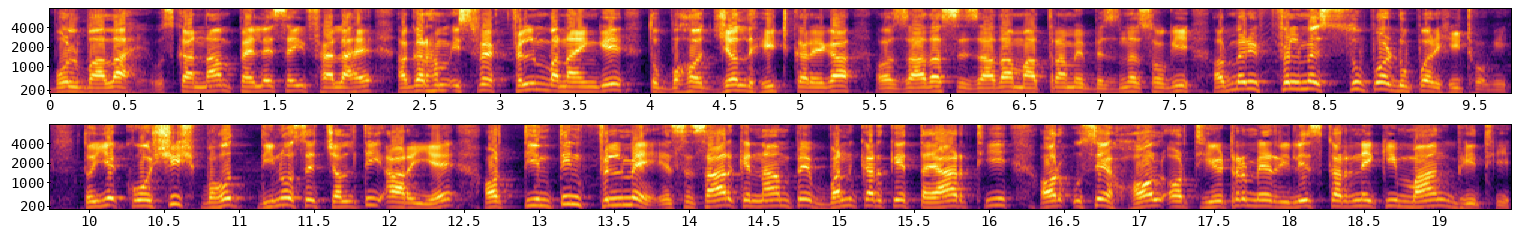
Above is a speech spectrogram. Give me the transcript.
बोलबाला है। उसका नाम पहले से ही फैला है। अगर हम इस पर फ़िल्म बनाएँगे तो बहुत जल्द हिट करेगा और ज़्यादा से ज़्यादा मात्रा में बिज़नेस होगी और मेरी फ़िल्में सुपर डुपर हिट होगी। तो ये कोशिश बहुत दिनों से चलती आ रही है और तीन तीन फ़िल्में एसएसआर के नाम पर बन करके तैयार थी और उसे हॉल और थिएटर में रिलीज़ करने की मांग भी थी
